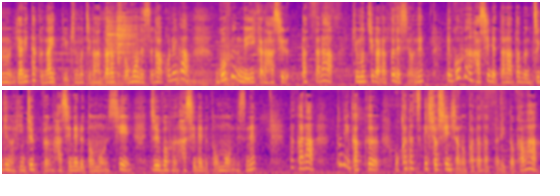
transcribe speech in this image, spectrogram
うん、やりたくないっていう気持ちが働くと思うんですがこれが5分でいいから走るだったら気持ちが楽ですよね。で5分走れたら多分次の日10分走れると思うし15分走れると思うんですね。だからとにかくお片付け初心者の方だったりとかは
